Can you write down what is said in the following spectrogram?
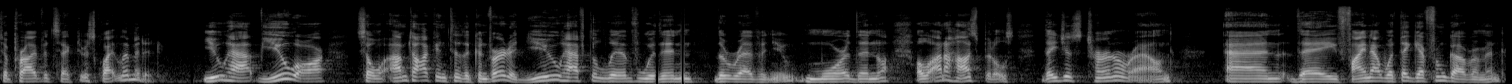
to private sector is quite limited. You have, you are, so I'm talking to the converted. You have to live within the revenue more than a lot of hospitals. They just turn around and they find out what they get from government,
